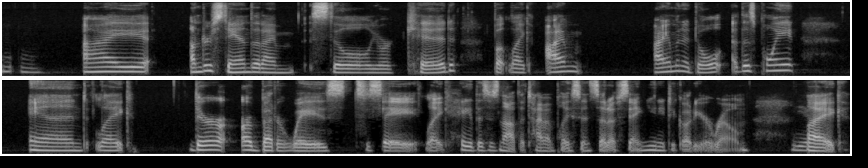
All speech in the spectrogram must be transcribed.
Mm-mm. I understand that I'm still your kid, but like I'm I am an adult at this point and like there are better ways to say like hey this is not the time and place instead of saying you need to go to your room. Yeah. Like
